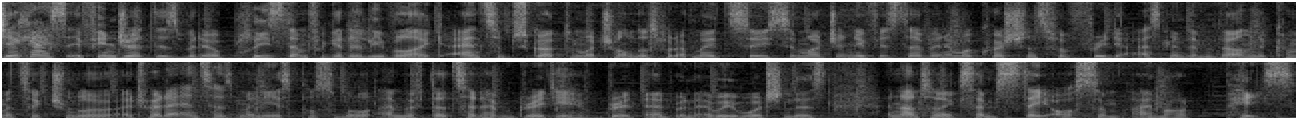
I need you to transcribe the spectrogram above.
Yeah guys, if you enjoyed this video, please don't forget to leave a like and subscribe to my channel, that's what I might say so much. And if you still have any more questions, feel free to ask me them down in the comment section below. I try to answer as many as possible. And with that said, have a great day, have a great night whenever you're watching this. And until next time, stay awesome. I'm out. Peace.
